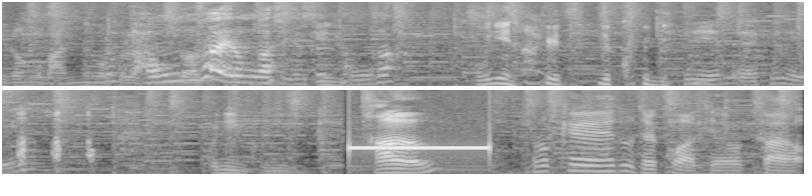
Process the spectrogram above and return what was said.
이런 거 맞는 거 별로 안 병사 좋아. 이런 거 하시겠어요? 군인. 병사? 군인 하겠습니다. 군인. 군인, 네, 군인. 군인 군인. 다음 그렇게 해도 될 것 같아요. 그러니까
